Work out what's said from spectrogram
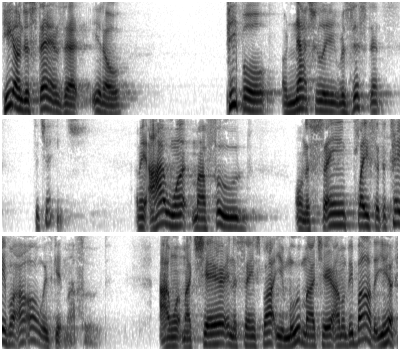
He understands that, you know, people are naturally resistant to change. I mean, I want my food on the same place at the table I always get my food. I want my chair in the same spot. You move my chair, I'm gonna be bothered. You hear?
